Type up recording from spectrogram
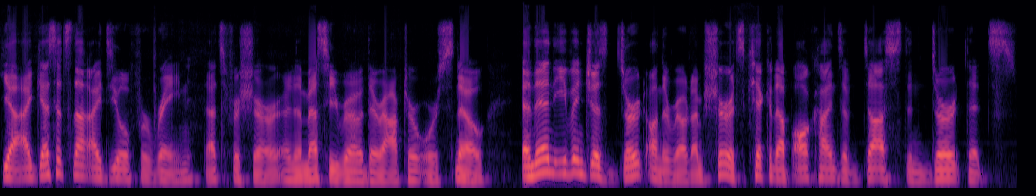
Yeah, I guess it's not ideal for rain, that's for sure, and a messy road thereafter or snow. And then even just dirt on the road, I'm sure it's kicking up all kinds of dust and dirt that's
